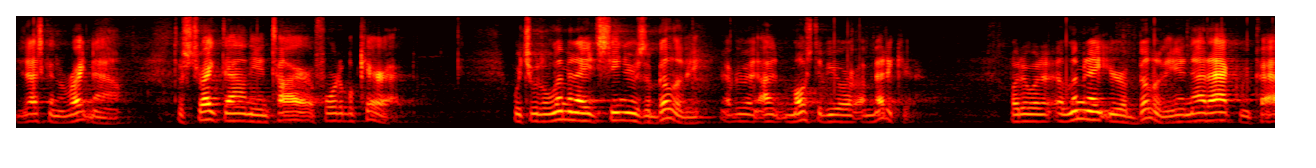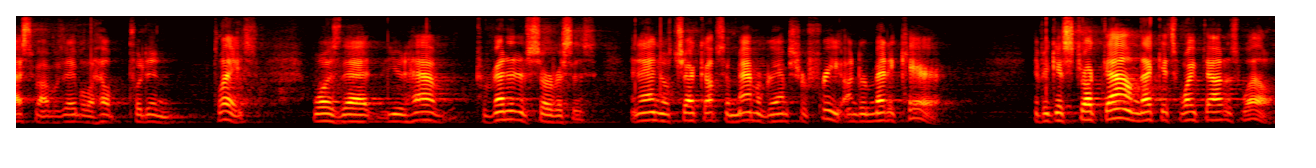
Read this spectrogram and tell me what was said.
he's asking them right now to strike down the entire Affordable Care Act, which would eliminate seniors' ability. I, most of you are on Medicare. But it would eliminate your ability, and that act we passed, I was able to help put in place, was that you'd have preventative services and annual checkups and mammograms for free under Medicare. If it gets struck down, that gets wiped out as well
